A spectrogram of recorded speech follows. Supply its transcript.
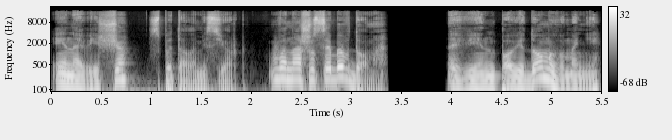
І навіщо? спитала міс Йорк. Вона ж у себе вдома. Він повідомив мені.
